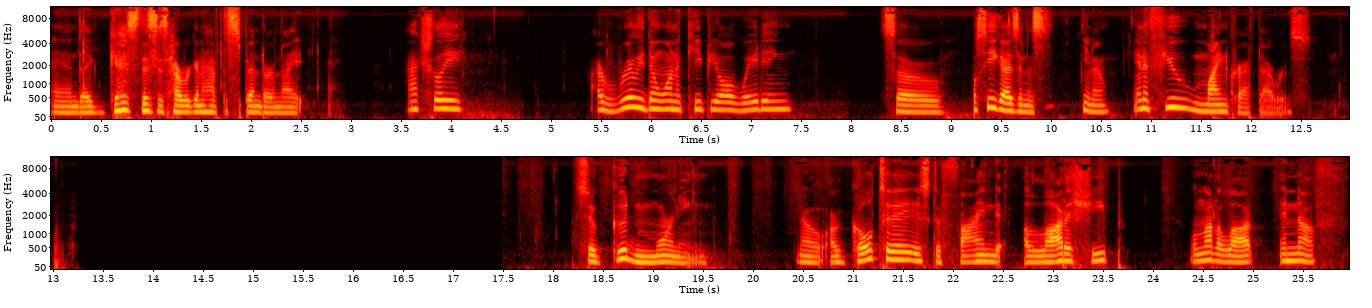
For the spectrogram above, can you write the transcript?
And I guess this is how we're going to have to spend our night. Actually, I really don't want to keep you all waiting. So, I'll see you guys in a, you know, in a few Minecraft hours. So, good morning. Now, our goal today is to find a lot of sheep. Well, not a lot, enough.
